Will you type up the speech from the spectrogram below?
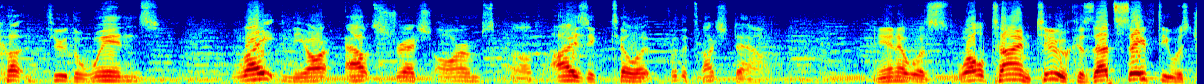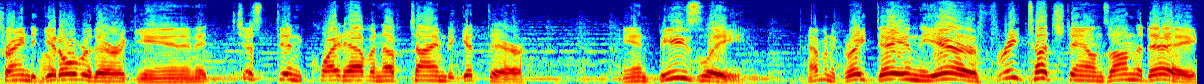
cutting through the winds, right in the ar- outstretched arms of Isaac Tillett for the touchdown. And it was well timed too, because that safety was trying to get uh-huh. over there again, and it just didn't quite have enough time to get there. And Beasley having a great day in the air, three touchdowns on the day.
